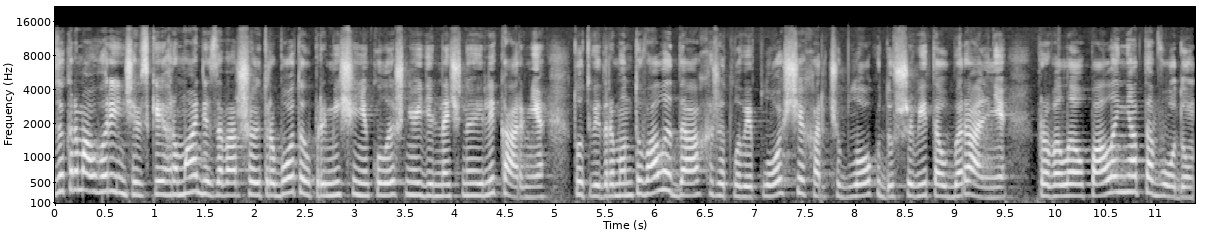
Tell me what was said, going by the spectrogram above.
Зокрема, в Горінчівській громаді завершують роботи у приміщенні колишньої дільничної лікарні. Тут відремонтували дах, житлові площі, харчоблок, душові та убиральні, провели опалення та воду.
